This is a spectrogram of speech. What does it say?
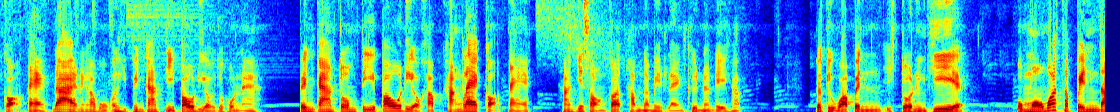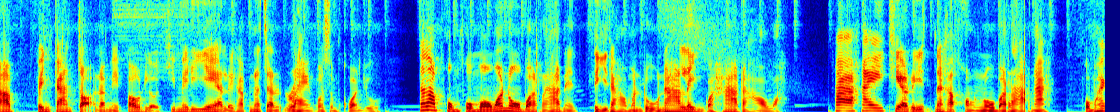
เกาะแตกได้นะครับผมเอ้ยเป็นการตีเป้าเดี่ยวทุกคนนะเป็นการโจมตีเป้าเดี่ยวครับครั้งแรกเกาะแตกครั้งที่ 2 ก็ทำดาเมจแรงขึ้นนั่นเองครับ ก็ถือว่าเป็นอีกตัวหนึ่งที่ ผมมองว่าจะเป็นดับเป็นการเจาะดาเมจเป้าเดียวที่ไม่ได้แย่เลยครับ น่าจะแรงพอสมควรอยู่สำหรับผมผมมองว่าโนบาระเนี่ยสี่ดาวมันดูน่าเล่นกว่า 5 ดาวว่ะ ถ้าให้เทียริสนะครับของโนบาระนะผมให้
